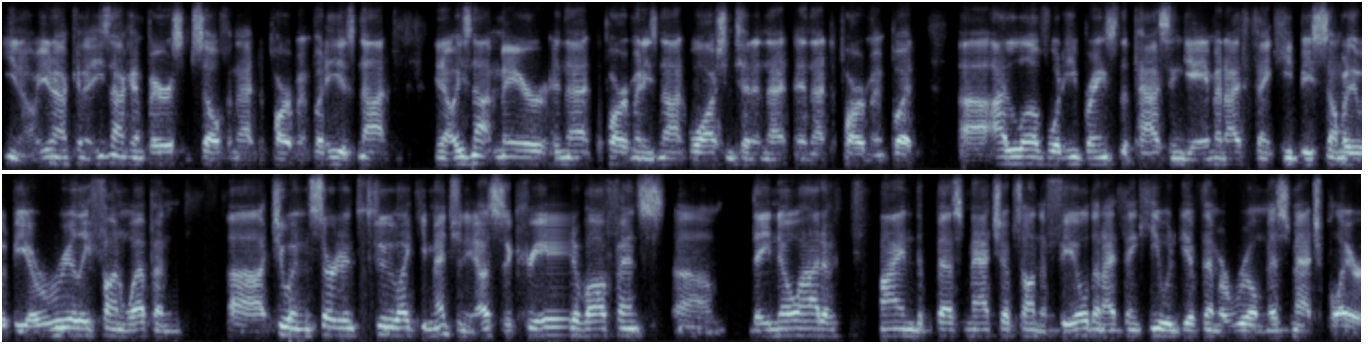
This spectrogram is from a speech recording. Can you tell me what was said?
you know you're not gonna he's not gonna embarrass himself in that department. But he is not you know he's not Mayer in that department. He's not Washington in that in that department. But uh, I love what he brings to the passing game, and I think he'd be somebody that would be a really fun weapon. Uh, to insert into, like you mentioned, you know, this is a creative offense. Um, they know how to find the best matchups on the field, and I think he would give them a real mismatch player.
